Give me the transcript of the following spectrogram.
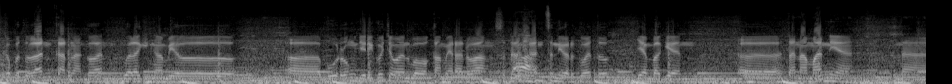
kebetulan karena gua kan gua lagi ngambil uh, burung jadi gue cuma bawa kamera doang sedangkan Ah. senior gua tuh yang bagian uh, tanamannya nah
